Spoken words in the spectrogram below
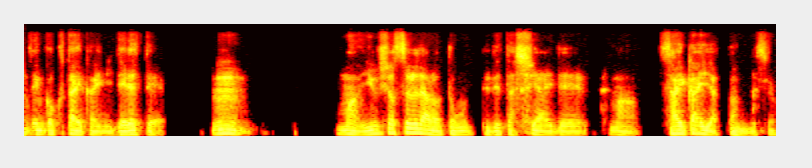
ん。全国大会に出れて、うん。まあ優勝するだろうと思って出た試合で、まあ最下位やったんですよ。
